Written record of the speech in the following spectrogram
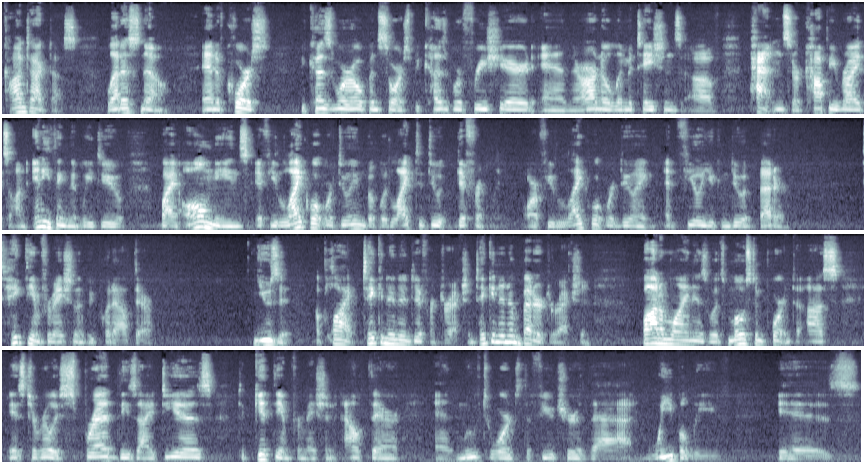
contact us. Let us know. And of course, because we're open source, because we're free shared, and there are no limitations of patents or copyrights on anything that we do, by all means, if you like what we're doing but would like to do it differently, or if you like what we're doing and feel you can do it better, take the information that we put out there, use it, apply it, take it in a different direction, take it in a better direction. Bottom line is what's most important to us is to really spread these ideas, to get the information out there, and move towards the future that we believe is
